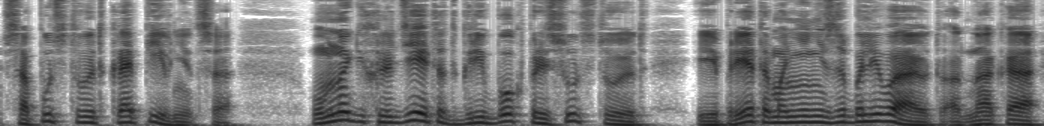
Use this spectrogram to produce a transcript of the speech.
сопутствует крапивница. У многих людей этот грибок присутствует, и при этом они не заболевают, однако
